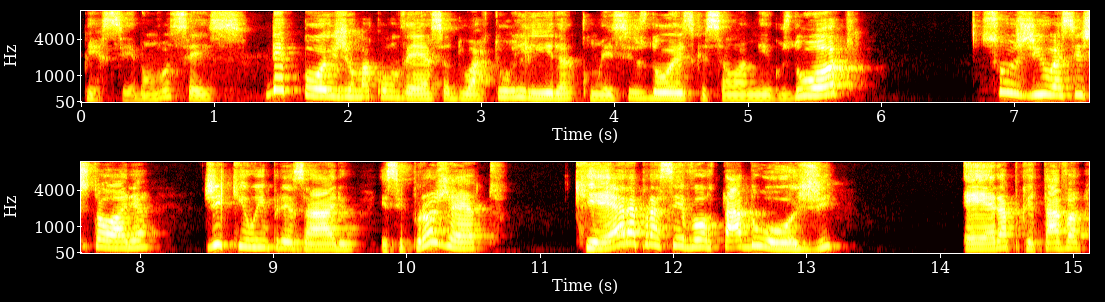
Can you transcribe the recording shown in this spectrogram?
percebam vocês, depois de uma conversa do Arthur Lira com esses dois que são amigos do outro, surgiu essa história de que o empresário, esse projeto, que era para ser votado hoje, era porque estava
